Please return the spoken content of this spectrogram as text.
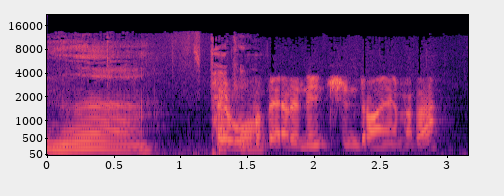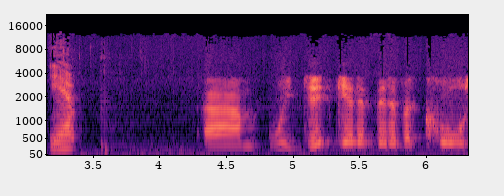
Ah, They're all about an inch in diameter. Yep. Um, we did get a bit of a cool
